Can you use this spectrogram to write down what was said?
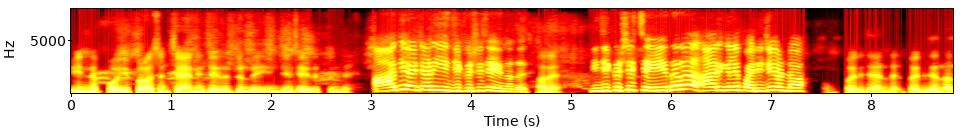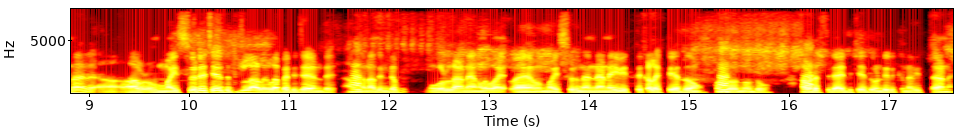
പിന്നെ ഇപ്പോ ഇപ്രാവശ്യം ചേനയും ചെയ്തിട്ടുണ്ട് ഇഞ്ചിയും ചെയ്തിട്ടുണ്ട്. ആദ്യമായിട്ടാണ് ഈ ഇഞ്ചി കൃഷി ചെയ്യുന്നത്. അതെ. ഇഞ്ചി കൃഷി ചെയ്തത് ആരെങ്കിലും പരിചയമുണ്ടോ? പരിചയമുണ്ട്. പരിചയം എന്ന് പറഞ്ഞാൽ മൈസൂര് ചെയ്തിട്ടുള്ള ആളുകളെ പരിചയമുണ്ട്. അങ്ങനെ അതിന്റെ മുകളിലാണ് ഞങ്ങൾ മൈസൂരിൽ തന്നെയാണ് ഈ വിത്ത് കളക്ട് ചെയ്തതും കൊണ്ടുവന്നതും. അവിടെ സ്ഥിരമായിട്ട് ചെയ്തുകൊണ്ടിരിക്കുന്ന വിത്താണ്.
